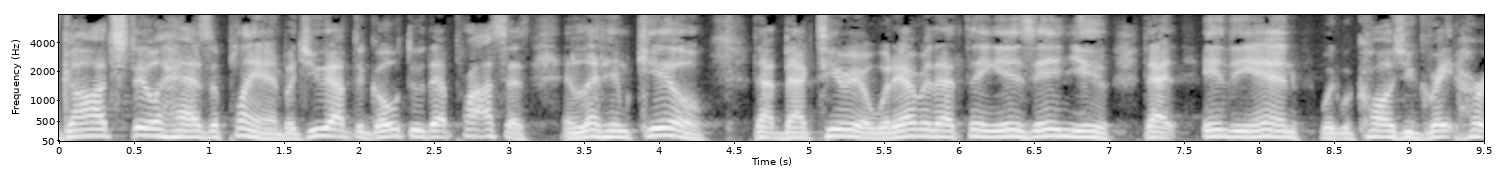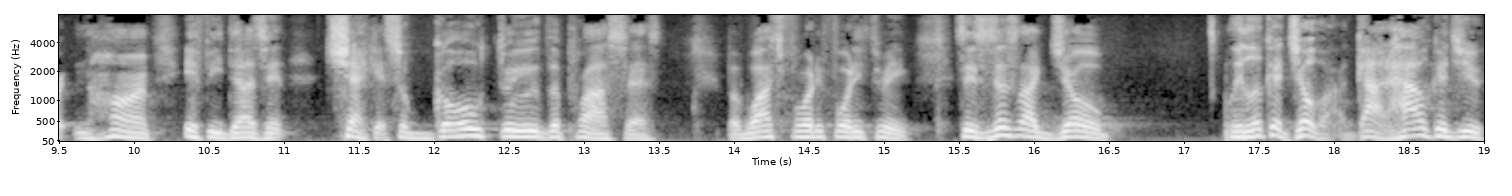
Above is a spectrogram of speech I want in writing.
God still has a plan, but you have to go through that process and let him kill that bacteria, whatever that thing is in you that in the end would, would cause you great hurt and harm if he doesn't check it. So go through the process. But watch 40, 43. See, it's just like Job. we look at Job. God, how could you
